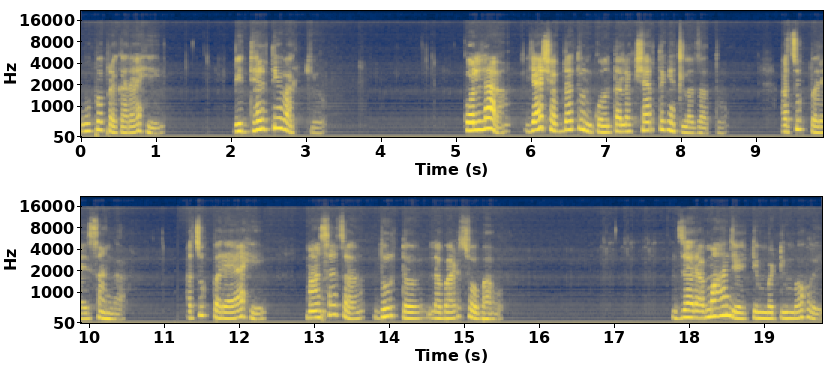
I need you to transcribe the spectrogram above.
उपप्रकार आहे विद्यार्थी वाक्य. कोल्हा या शब्दातून कोणता लक्षार्थ घेतला जातो? अचूक पर्याय सांगा. अचूक पर्याय आहे माणसाचा धूर्त लबाड स्वभाव. जरा म्हणजे टिंबटिंब होय.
